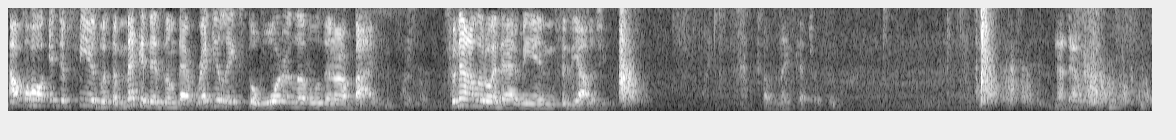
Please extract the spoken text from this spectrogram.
Alcohol interferes with the mechanism that regulates the water levels in our body. So now a little anatomy and physiology. That was a nice catch right there. Not that one.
